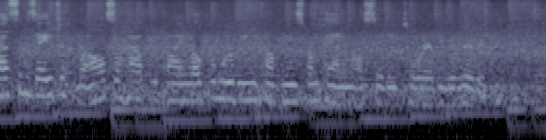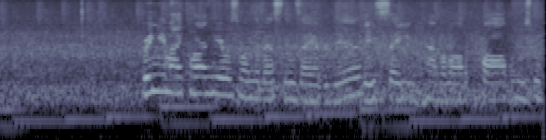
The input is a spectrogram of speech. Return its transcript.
customs agent will also help you find local moving companies from Panama City to wherever you're living. Bringing my car here was one of the best things I ever did. They say you have a lot of problems with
